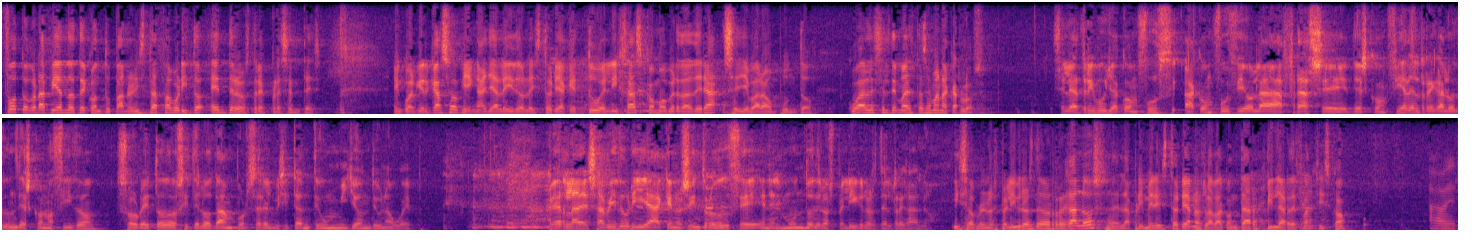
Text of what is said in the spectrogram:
fotografiándote con tu panelista favorito entre los tres presentes. En cualquier caso, quien haya leído la historia que tú elijas como verdadera se llevará un punto. ¿Cuál es el tema de esta semana, Carlos? Se le atribuye a Confucio, a Confucio la frase desconfía del regalo de un desconocido, sobre todo si te lo dan por ser el visitante un millón de una web. Perla de sabiduría que nos introduce en el mundo de los peligros del regalo. Y sobre los peligros de los regalos, eh, la primera historia nos la va a contar Pilar de Francisco. A ver.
